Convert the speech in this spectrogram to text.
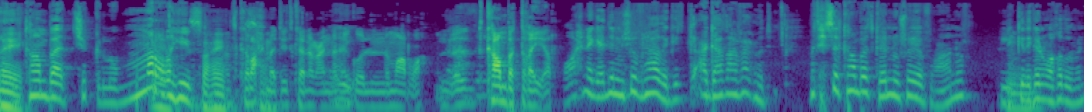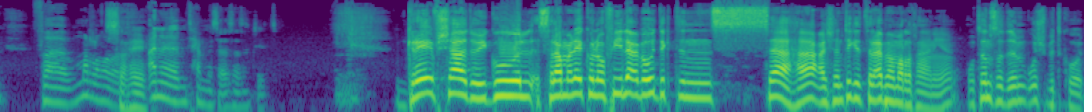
اي ال combat شكله مرة إيه، رهيب. صحيح. أذكر أحمد يتكلم عنها يقول إنه مرة. ال combat تغير. وإحنا قاعدين نشوف هذا قاعد اطالع في أحمد. ما تحس ال combat كأنه شوية For Honor اللي كذا. كانوا ماخذه من فمرة مرة صحيح. أنا متحمس على Assassin's Creed جريف شادو يقول السلام عليكم. لو في لعبة ودك تنساها عشان تقدر تلعبها مرة ثانية وتنصدم وش بتكون؟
